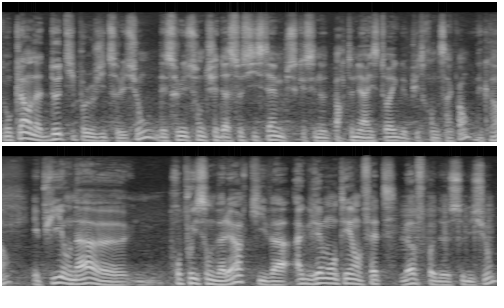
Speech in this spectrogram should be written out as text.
Donc là, on a deux typologies de solutions. Des solutions de chez Dassault Systèmes, puisque c'est notre partenaire historique depuis 35 ans. D'accord. Et puis, on a euh, une proposition de valeur qui va agrémenter en fait l'offre de solutions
